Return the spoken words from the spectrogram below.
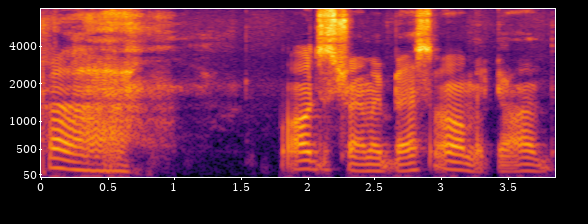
I'll just try my best. Oh my god.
